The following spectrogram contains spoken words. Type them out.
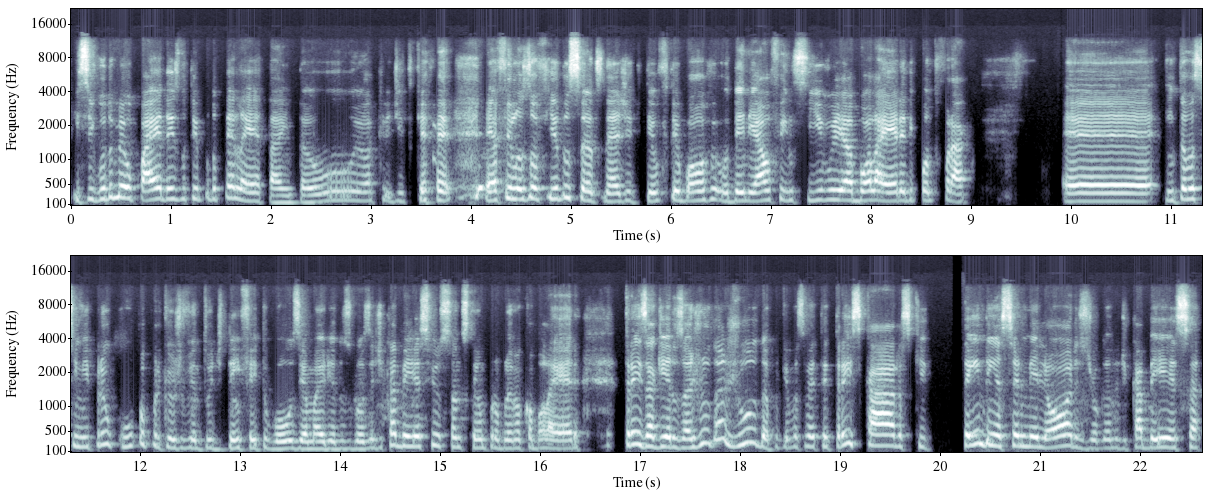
E segundo meu pai, é desde o tempo do Pelé, tá? Então eu acredito que é, é a filosofia do Santos, né? A gente tem o futebol, o DNA ofensivo e a bola aérea de ponto fraco. É, então, assim, me preocupa, porque o Juventude tem feito gols e a maioria dos gols é de cabeça, e o Santos tem um problema com a bola aérea. Três zagueiros ajuda? Ajuda, porque você vai ter três caras que tendem a ser melhores jogando de cabeça.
